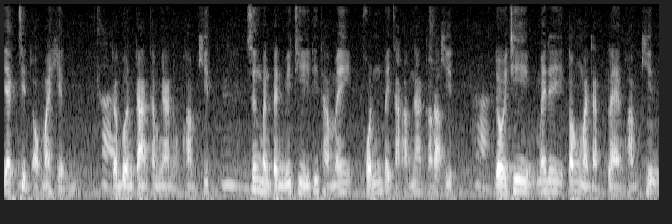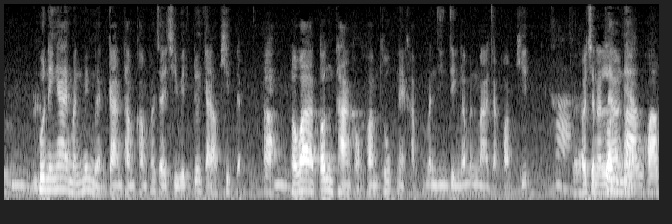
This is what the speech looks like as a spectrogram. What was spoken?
แยกจิตออกมาเห็นค่ะกระบวนการทำงานของความคิดอืมซึ่งมันเป็นวิธีที่ทำให้พ้นไปจากอำนาจความครับคิดค่ะโดยที่ไม่ได้ต้องมาดัดแปลงความคิดอือืมมพูดง่ายๆมันไม่เหมือนการทำความเข้าใจชีวิตด้วยการครับคิดอะอะอืมเพราะว่าต้นทางของความทุกข์เนี่ยครับมันจริง ๆ แล้วมันมาจากความคิดค่ะเพราะฉะนั้นแล้วเนี่ยต้ทางความ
